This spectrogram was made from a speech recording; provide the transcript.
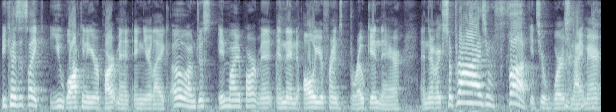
Because it's like you walk into your apartment and you're like, oh, I'm just in my apartment, and then all your friends broke in there and they're like, surprise! You're like, fuck! It's your worst nightmare.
